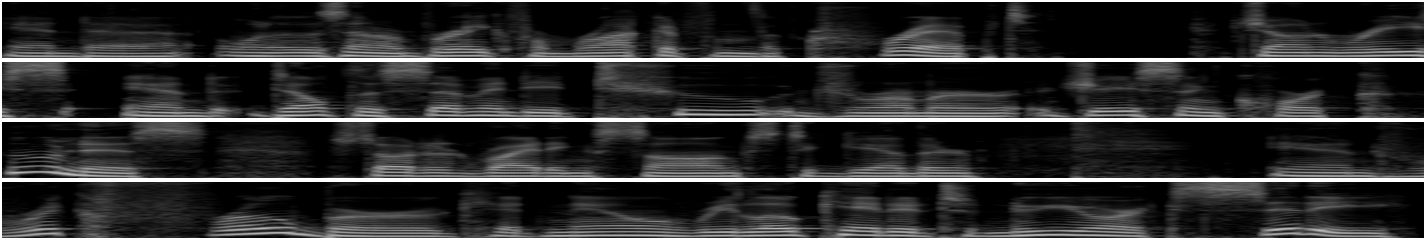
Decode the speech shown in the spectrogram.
and uh, when it was on a break from Rocket from the Crypt, John Reis and Delta 72 drummer Jason Kourkounis started writing songs together. And Rick Froberg had now relocated to New York City,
